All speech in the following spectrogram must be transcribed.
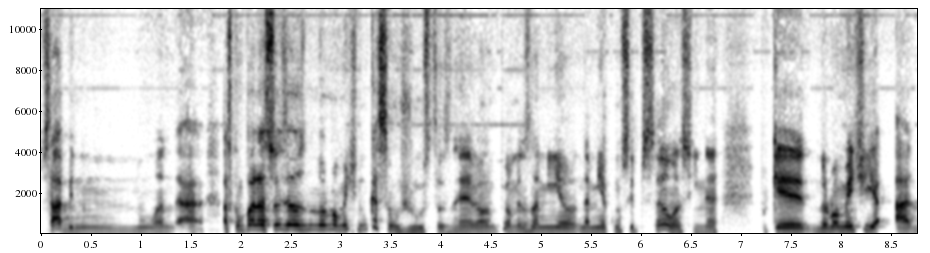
sabe, não, não, as comparações elas normalmente nunca são justas, né? Pelo menos na minha, na minha concepção, assim, né? Porque normalmente, a,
